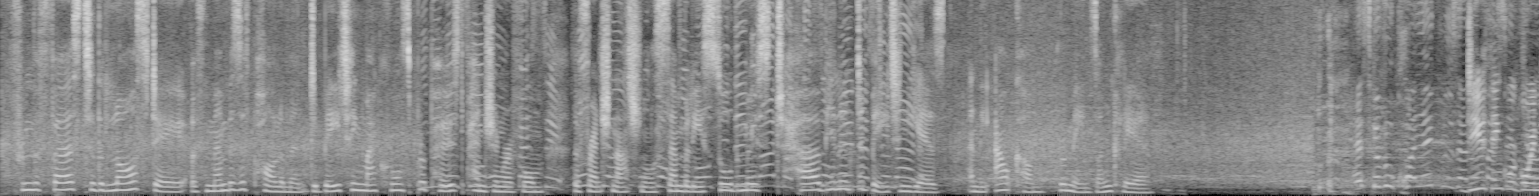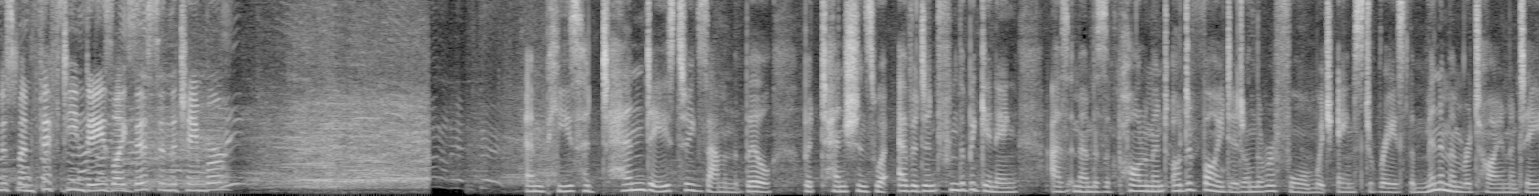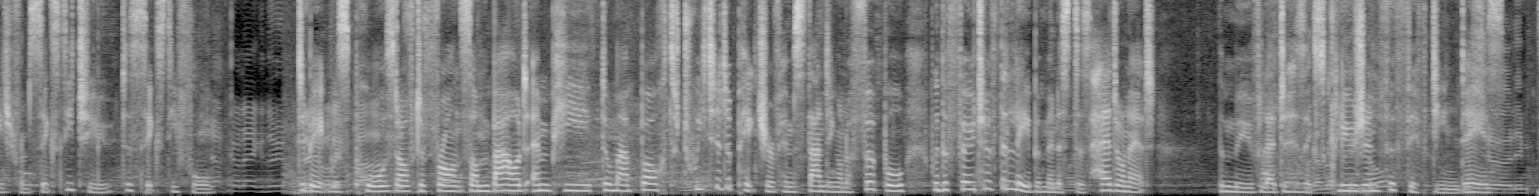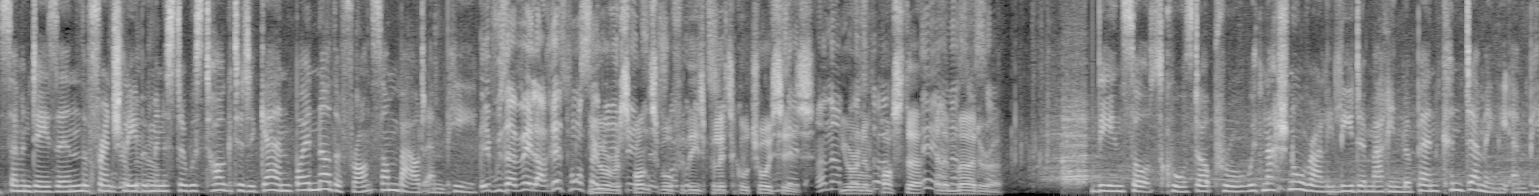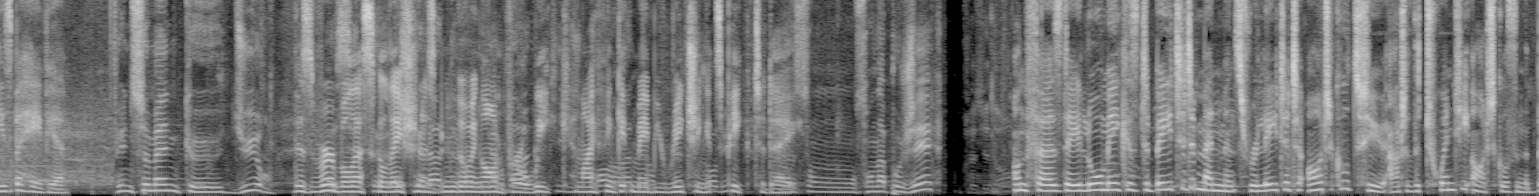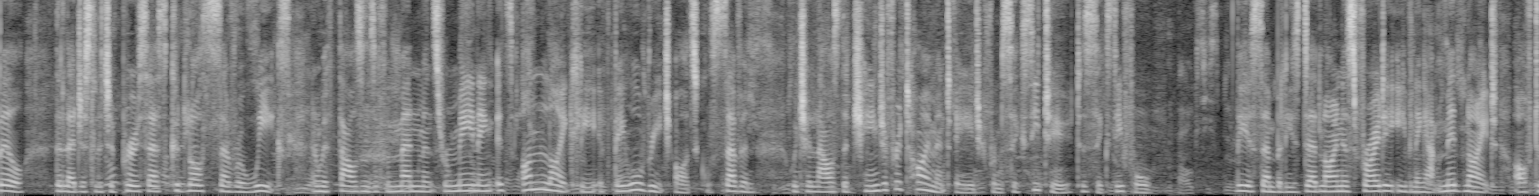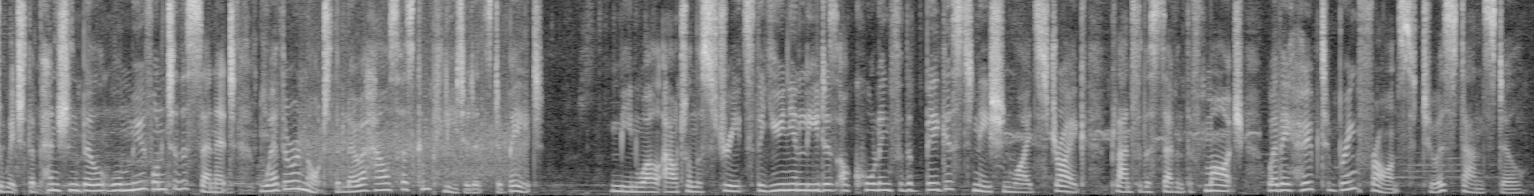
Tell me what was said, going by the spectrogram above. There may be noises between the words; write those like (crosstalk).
From the first to the last day of members of parliament debating Macron's proposed pension reform, the French National Assembly saw the most turbulent debate in years, and the outcome remains unclear. (coughs) Do you think we're going to spend 15 days like this in the chamber? MPs had 10 days to examine the bill, but tensions were evident from the beginning as members of parliament are divided on the reform which aims to raise the minimum retirement age from 62 to 64. Debate was paused after France unbowed MP Thomas Portes tweeted a picture of him standing on a football with a photo of the Labour minister's head on it. The move led to his exclusion for 15 days. Seven days in, the French Labour minister was targeted again by another France unbowed MP. You are responsible for these political choices. You are an impostor and a murderer. The insults caused uproar, with National Rally leader Marine Le Pen condemning the MP's behaviour. This verbal escalation has been going on for a week, and I think it may be reaching its peak today. On Thursday, lawmakers debated amendments related to Article 2 out of the 20 articles in the bill. The legislative process could last several weeks, and with thousands of amendments remaining, it's unlikely if they will reach Article 7, which allows the change of retirement age from 62 to 64. The Assembly's deadline is Friday evening at midnight, after which the pension bill will move on to the Senate, whether or not the lower house has completed its debate. Meanwhile, out on the streets, the union leaders are calling for the biggest nationwide strike planned for the 7th of March, where they hope to bring France to a standstill.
